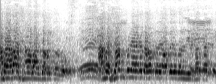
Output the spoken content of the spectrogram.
আমরা আবার শাহবাগ দখল করব। আমরা সম্পূর্ণ এলাকা দখল করে অকেজ করে দিবে সরকারকে।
